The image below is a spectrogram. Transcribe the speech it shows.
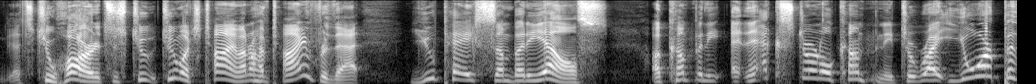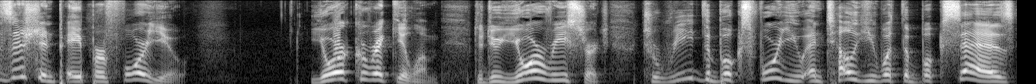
that's too hard, it's just too too much time. I don't have time for that. You pay somebody else, a company, an external company to write your position paper for you. Your curriculum, to do your research, to read the books for you and tell you what the book says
